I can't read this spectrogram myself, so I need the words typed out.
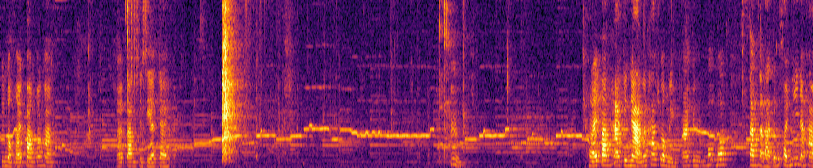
กินหมกหอยปังกันค่ะหอยปังเสียใจหอยปังหากินยากนะคะ ช่วงนี้หากินบ่บ่ตามตลาดจะไม่ค่อยมีนะคะ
